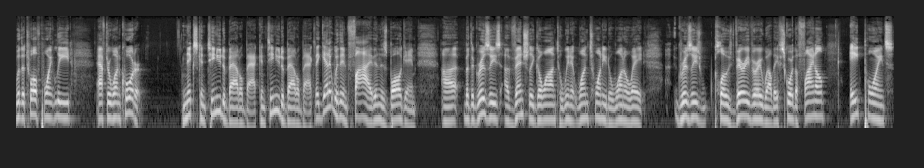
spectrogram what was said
with a 12 point lead after one quarter. Knicks continue to battle back, continue to battle back. They get it within five in this ball game, uh, but the Grizzlies eventually go on to win it 120 to 108. Grizzlies closed very, very well. They scored the final eight points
